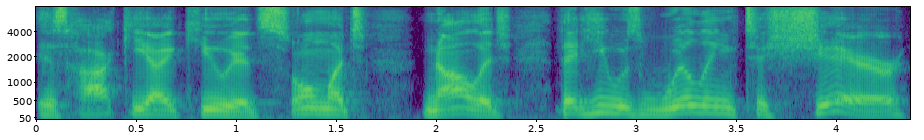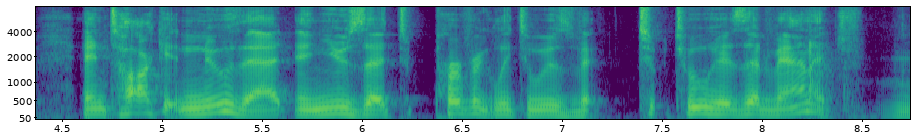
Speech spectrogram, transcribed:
his hockey IQ. He had so much knowledge that he was willing to share, and Tocchet knew that and used that to- perfectly to his to, to his advantage. Mm-hmm.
